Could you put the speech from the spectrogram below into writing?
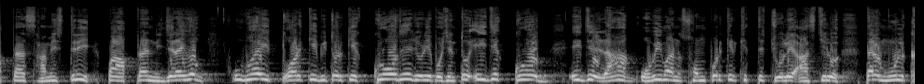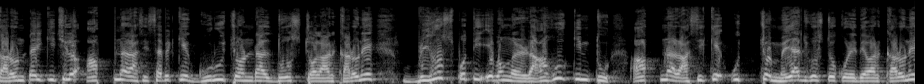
আপনার স্বামী, স্ত্রী বা আপনার নিজেরাই হোক উভয়ই তর্কে বিতর্কে ক্রোধে জড়িয়ে পড়ছেন। তো এই যে ক্রোধ, এই যে রাগ, অভিমান সম্পর্কের ক্ষেত্রে চলে আসছিল, তার মূল কারণটাই কি ছিল? আপনার রাশি সাপেক্ষে গুরু চণ্ডাল দোষ চলার কারণে বৃহস্পতি এবং রাহু কিন্তু আপনার রাশিকে উচ্চ মেজাজগ্রস্ত করে দেওয়ার কারণে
